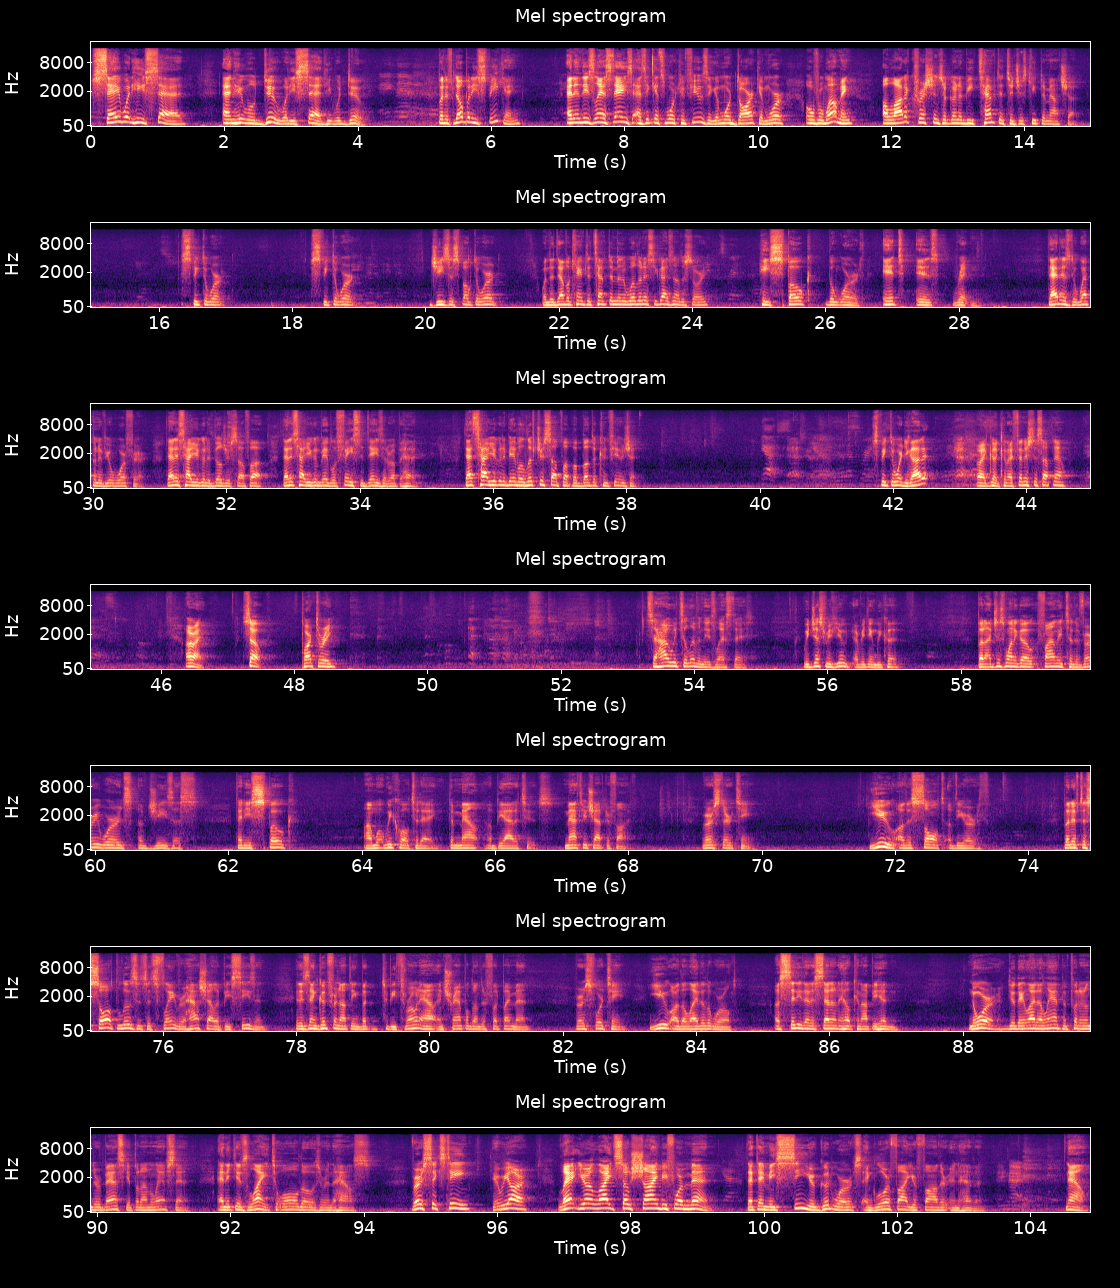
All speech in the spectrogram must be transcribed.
Say what he said, and he will do what he said he would do. Amen. But if nobody's speaking, and in these last days, as it gets more confusing and more dark and more overwhelming, a lot of Christians are going to be tempted to just keep their mouth shut. Speak the word. Speak the word. Jesus spoke the word. When the devil came to tempt him in the wilderness, you guys know the story. He spoke the word. It is written. That is the weapon of your warfare. That is how you're going to build yourself up. That is how you're going to be able to face the days that are up ahead. That's how you're going to be able to lift yourself up above the confusion. Yes. Speak the word. You got it? Yes. All right, good. Can I finish this up now? Yes. All right. So, part three. So, how are we to live in these last days? We just reviewed everything we could. But I just want to go finally to the very words of Jesus that he spoke on what we call today the Mount of Beatitudes. Matthew chapter 5, verse 13. You are the salt of the earth. But if the salt loses its flavor, how shall it be seasoned? It is then good for nothing but to be thrown out and trampled underfoot by men. Verse 14 You are the light of the world. A city that is set on a hill cannot be hidden. Nor do they light a lamp and put it under a basket, but on a lampstand. And it gives light to all those who are in the house. Verse 16, here we are. Let your light so shine before men that they may see your good works and glorify your Father in heaven. Amen. Now,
